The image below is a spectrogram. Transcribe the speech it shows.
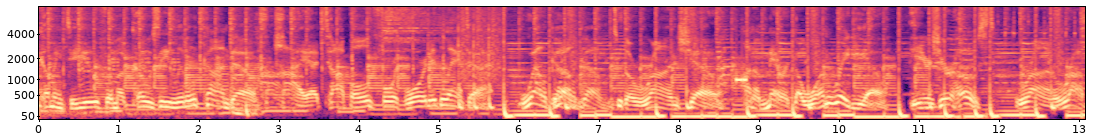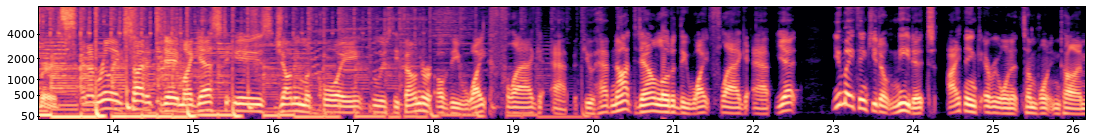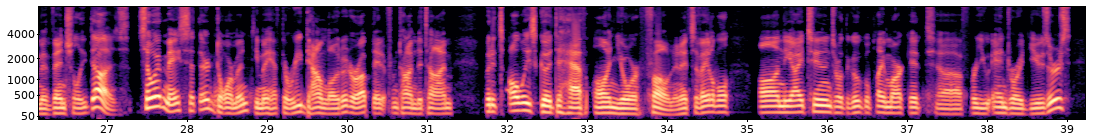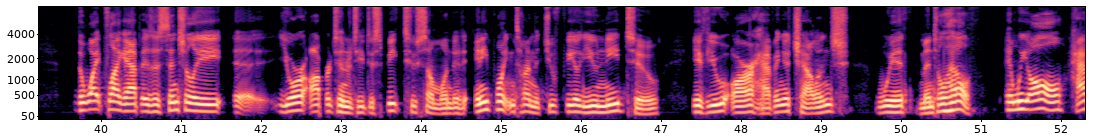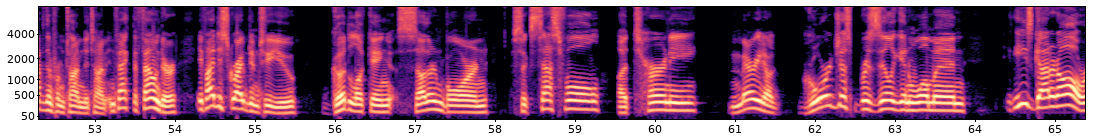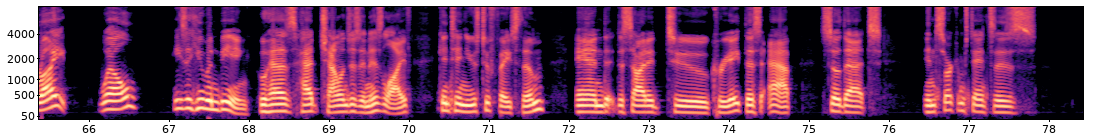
Coming to you from a cozy little condo high atop Old Fourth Ward, Atlanta. Welcome, Welcome to The Ron Show on America One Radio. Here's your host, Ron Roberts. And I'm really excited today. My guest is Jonny McCoy, who is the founder of the White Flag app. If you have not downloaded the White Flag app yet, you may think you don't need it. I think everyone at some point in time eventually does. So it may sit there dormant. You may have to re download it or update it from time to time, but it's always good to have on your phone. And it's available on the iTunes or the Google Play Market uh, for you Android users. The White Flag app is essentially uh, your opportunity to speak to someone at any point in time that you feel you need to if you are having a challenge with mental health and we all have them from time to time. In fact, the founder, if I described him to you, good looking, southern born, successful attorney, married a gorgeous Brazilian woman, he's got it all, right? Well, he's a human being who has had challenges in his life, continues to face them, and decided to create this app so that in circumstances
